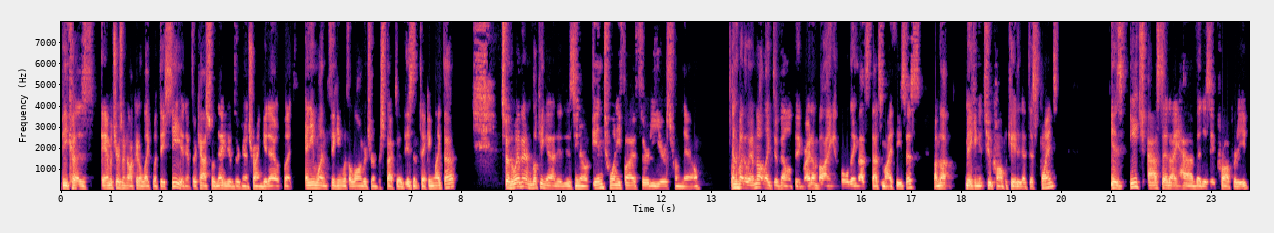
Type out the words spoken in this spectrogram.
because amateurs are not going to like what they see. And if they're cash flow negative, they're going to try and get out. But anyone thinking with a longer term perspective isn't thinking like that. So the way that I'm looking at it is, you know, in 25, 30 years from now, and by the way, I'm not like developing, right? I'm buying and holding. That's, that's my thesis. I'm not making it too complicated at this point is each asset I have that is a property,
